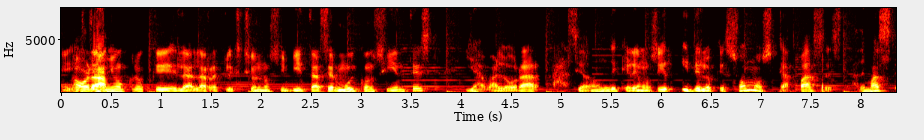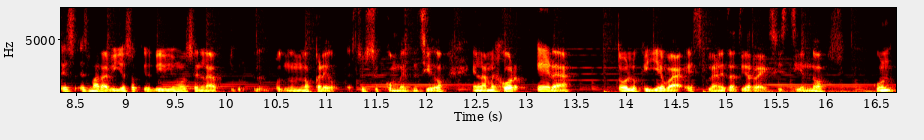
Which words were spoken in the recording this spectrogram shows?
Este Ahora, este año creo que la, la, reflexión nos invita a ser muy conscientes y a valorar hacia dónde queremos ir y de lo que somos capaces. Además, es, es maravilloso que vivimos en la, pues no, creo, estoy convencido, en la mejor era, todo lo que lleva este planeta Tierra existiendo, con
